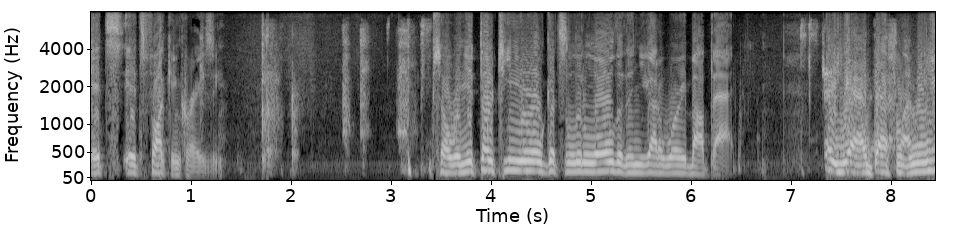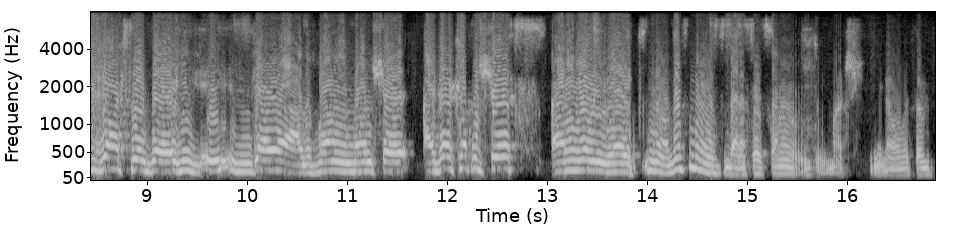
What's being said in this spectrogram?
It's it's fucking crazy. So when your 13 year old gets a little older, then you got to worry about that. Uh, Yeah, definitely. I mean, he rocks the bear. He, he's got uh, the volume one shirt. I got a couple shirts. I don't really like, you know, that's more of the benefits. I don't really do much, you know, with them.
